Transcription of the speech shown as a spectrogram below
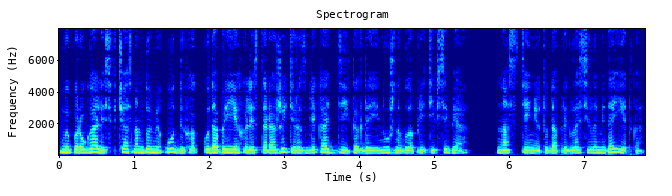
Мы поругались в частном доме отдыха, куда приехали сторожить и развлекать Ди, когда ей нужно было прийти в себя. Нас с тенью туда пригласила медоедка.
